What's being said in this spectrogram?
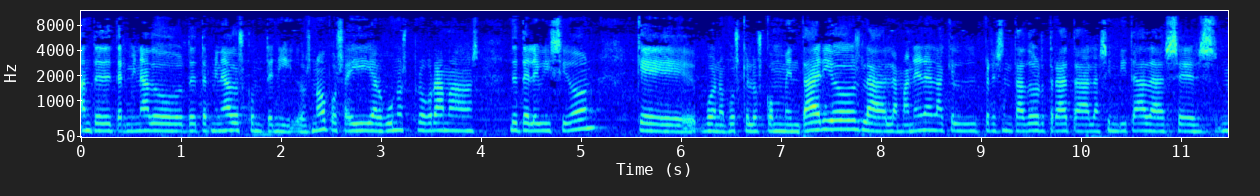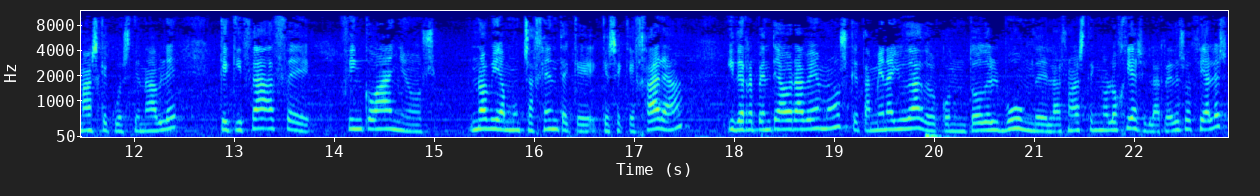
ante determinado, determinados contenidos, ¿no? Pues hay algunos programas de televisión que, bueno, pues que los comentarios, la, la manera en la que el presentador trata a las invitadas es más que cuestionable, que quizá hace cinco años no había mucha gente que, que se quejara y de repente ahora vemos que también ayudado con todo el boom de las nuevas tecnologías y las redes sociales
